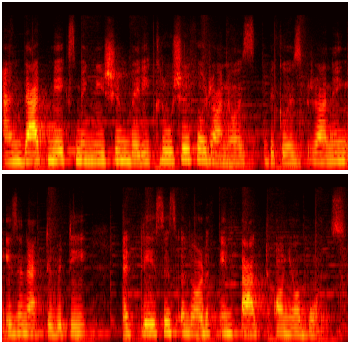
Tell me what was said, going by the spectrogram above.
And that makes magnesium very crucial for runners because running is an activity that places a lot of impact on your bones.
